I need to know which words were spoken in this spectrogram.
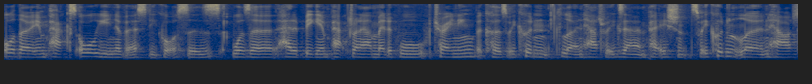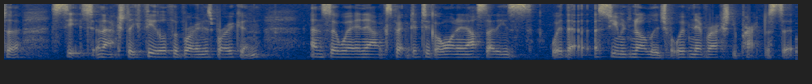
although impacts all university courses, was a, had a big impact on our medical training because we couldn't learn how to examine patients. We couldn't learn how to sit and actually feel if a bone is broken. And so we're now expected to go on in our studies with assumed knowledge, but we've never actually practiced it.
